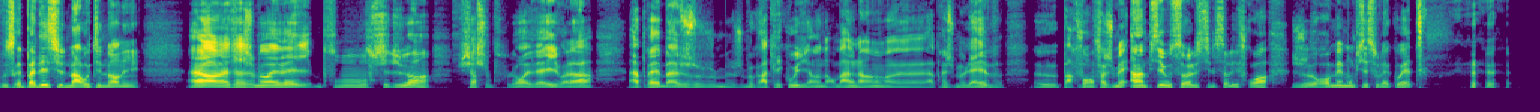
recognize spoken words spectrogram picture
vous serez pas déçus de ma routine morning. Alors, ça, je me réveille. C'est dur. Je cherche le réveil, voilà. Après, bah, je, me gratte les couilles, hein, normal. hein. Euh, après, je me lève. Euh, parfois, enfin, je mets un pied au sol. Si le sol est froid, je remets mon pied sous la couette.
